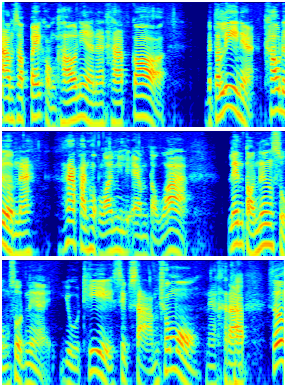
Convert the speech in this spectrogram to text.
ตามสเปคของเขาเนี่ยนะครับก็แบตเตอรี่เนี่ยเท่าเดิมนะ 5,600 มิลลิแอมแต่ว่า เล่นต่อเนื่องสูงสุดเนี่ยอยู่ที่ 13 ชั่วโมงนะครับครับซึ่ง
